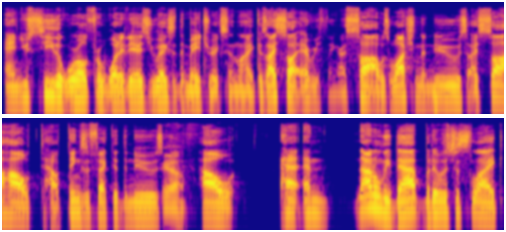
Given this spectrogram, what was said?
and you see the world for what it is. You exit the matrix, and like, because I saw everything. I saw. I was watching the news. I saw how how things affected the news. Yeah. How and not only that, but it was just like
